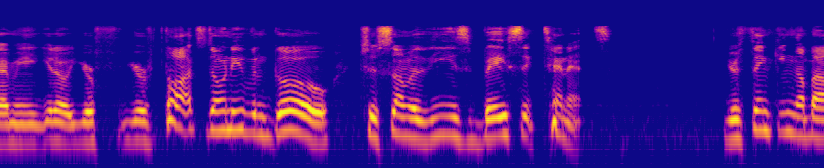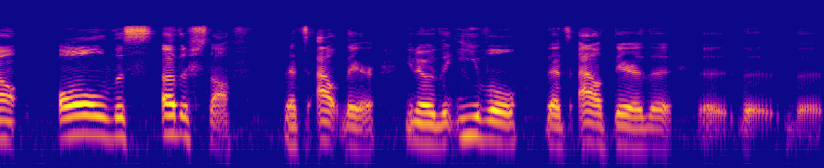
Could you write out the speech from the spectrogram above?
I mean, you know, your your thoughts don't even go to some of these basic tenets. You're thinking about all this other stuff that's out there. You know, the evil that's out there, the the the the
